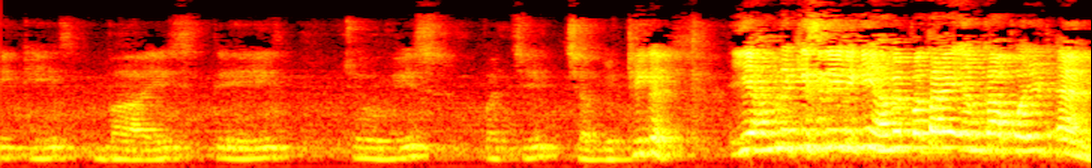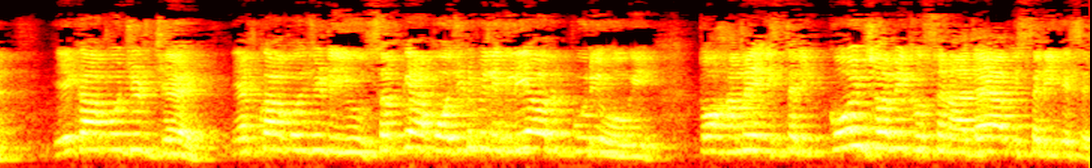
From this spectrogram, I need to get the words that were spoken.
इक्कीस, बाईस, तेईस, चौबीस, पच्चीस, छब्बीस। ठीक है? ये हमने किस लिए लिखी? हमें पता है एम का अपोजिट एन ए का अपोजिट जेड एफ़ का अपोजिट यू सबके अपोजिट भी लिख लिया और पूरी होगी। तो हमें इस तरीके, कोई सा भी क्वेश्चन आ जाए आप इस तरीके से,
